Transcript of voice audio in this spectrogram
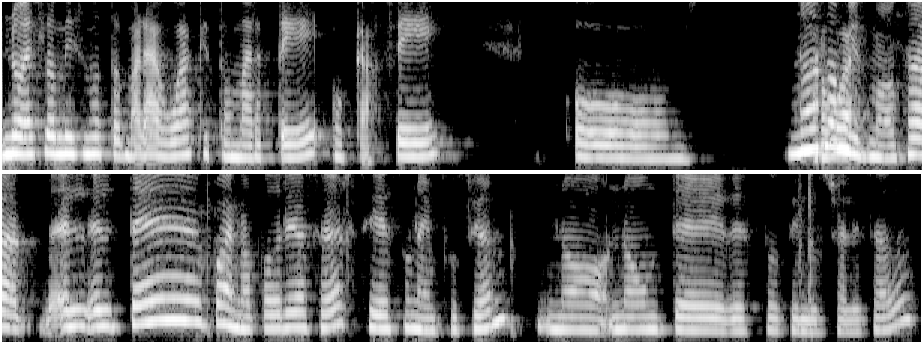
No es lo mismo tomar agua que tomar té o café o... No es lo mismo, o sea, el, té, bueno, podría ser si es una infusión, no, no un té de estos industrializados.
